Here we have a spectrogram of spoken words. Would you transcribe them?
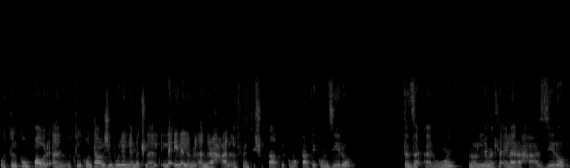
قلت لكم power n قلت لكم تعالوا جيبوا لي ال limit لإلها لما ال n راح على ال infinity شو بتعطيكم؟ ما بتعطيكم zero تتذكرون إنه ال limit لإلها راح على ال zero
